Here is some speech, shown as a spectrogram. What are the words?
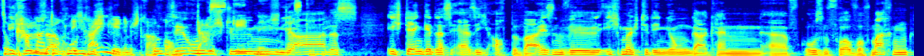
doch, so kann man sagen, doch nicht ungestüm. reingehen im Strafraum. Und sehr ungestüm, das das ja, das, ich denke, dass er sich auch beweisen will. Ich möchte dem Jungen gar keinen äh, großen Vorwurf machen.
